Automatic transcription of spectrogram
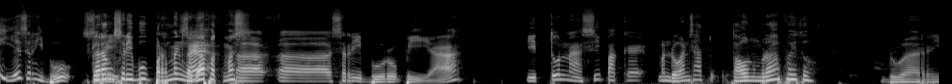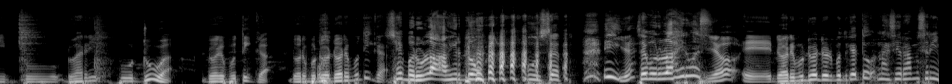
iya seribu Sekarang Seri- seribu permen nggak dapat mas. eh, eh, seribu rupiah itu nasi pakai mendoan satu Tahun berapa itu? dua ribu dua ribu dua 2003, 2002 2003. Saya baru lahir dong. Buset. Iya. Saya baru lahir, Mas. Yo, eh 2002 2003 itu nasi rames 1000.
